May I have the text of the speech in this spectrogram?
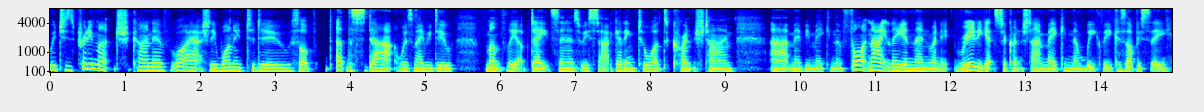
which is pretty much kind of what I actually wanted to do. Sort of at the start was maybe do monthly updates, and as we start getting towards crunch time, uh, maybe making them fortnightly, and then when it really gets to crunch time, making them weekly. Because obviously,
